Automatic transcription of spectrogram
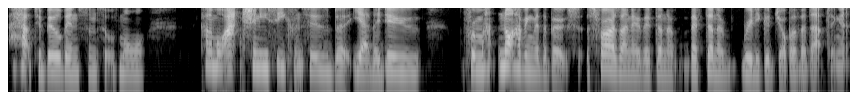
had to build in some sort of more kind of more actiony sequences, but yeah, they do from not having read the books, as far as I know, they've done a they've done a really good job of adapting it.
